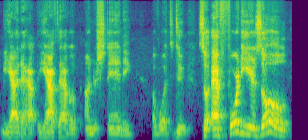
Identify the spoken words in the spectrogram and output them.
you had to have you have to have an understanding of what to do. So at 40 years old,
